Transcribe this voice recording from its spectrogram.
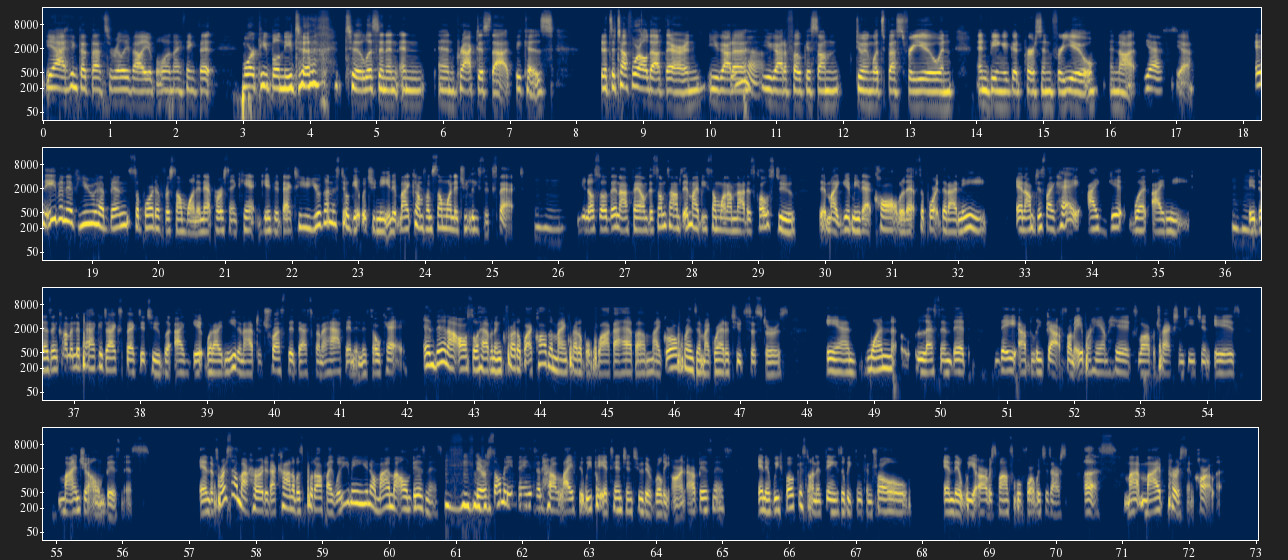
Yeah, I think that that's really valuable. And I think that more people need to to listen and and and practice that because it's a tough world out there and you gotta yeah. you gotta focus on doing what's best for you and and being a good person for you and not yes yeah and even if you have been supportive for someone and that person can't give it back to you you're going to still get what you need and it might come from someone that you least expect mm-hmm. you know so then i found that sometimes it might be someone i'm not as close to that might give me that call or that support that i need and i'm just like hey i get what i need mm-hmm. it doesn't come in the package i expect it to but i get what i need and i have to trust that that's going to happen and it's okay and then I also have an incredible, I call them my incredible flock. I have uh, my girlfriends and my gratitude sisters. And one lesson that they, I believe, got from Abraham Hicks, Law of Attraction teaching is mind your own business. And the first time I heard it, I kind of was put off like, what do you mean, you know, mind my own business? there are so many things in her life that we pay attention to that really aren't our business. And if we focus on the things that we can control and that we are responsible for, which is our us, my my person, Carla.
